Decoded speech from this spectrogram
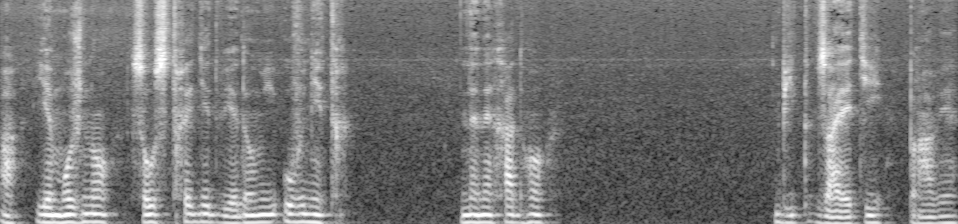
A je možno soustředit vědomí uvnitř. Nenechat ho být v zajetí právě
